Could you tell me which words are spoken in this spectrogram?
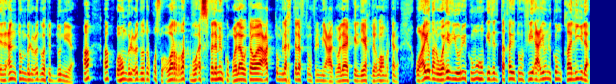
إذ أنتم بالعدوة الدنيا أه؟ أه؟ وهم بالعدوة القصوى. والركب أسفل منكم. ولو تواعدتم لاختلفتم في الميعاد ولكن ليقضي الله أمر كان وأيضا وإذ يريكموهم إذ التقيتم في أعينكم قليلا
